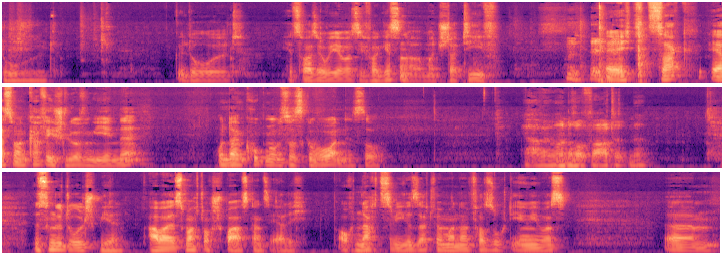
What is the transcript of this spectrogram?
Geduld. Geduld. Jetzt weiß ich auch wieder, was ich vergessen habe. Mein Stativ. Echt, zack. Erstmal einen Kaffee schlürfen gehen, ne? Und dann gucken, ob es was geworden ist. So. Ja, wenn man drauf wartet, ne? Ist ein Geduldsspiel. Aber es macht auch Spaß, ganz ehrlich. Auch nachts, wie gesagt, wenn man dann versucht, irgendwie was ähm,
